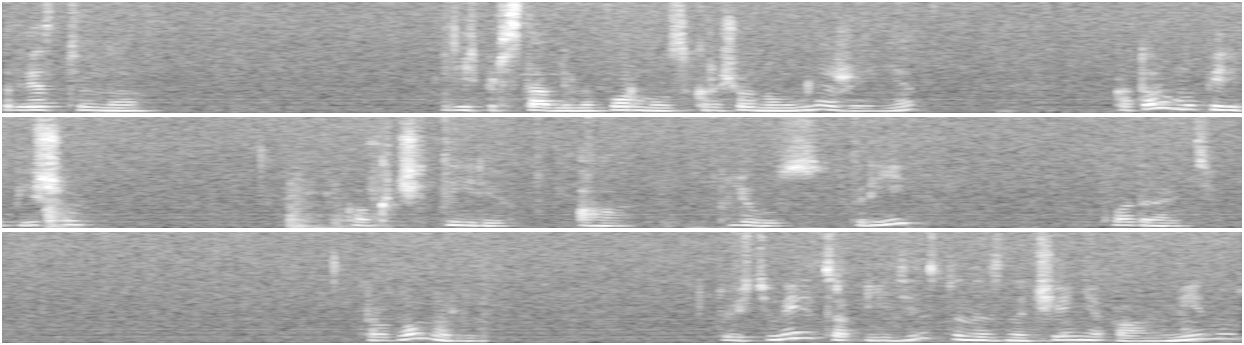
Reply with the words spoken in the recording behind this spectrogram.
Соответственно, здесь представлена формула сокращенного умножения, которую мы перепишем как 4а плюс 3 в квадрате равно нулю. То есть имеется единственное значение а минус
